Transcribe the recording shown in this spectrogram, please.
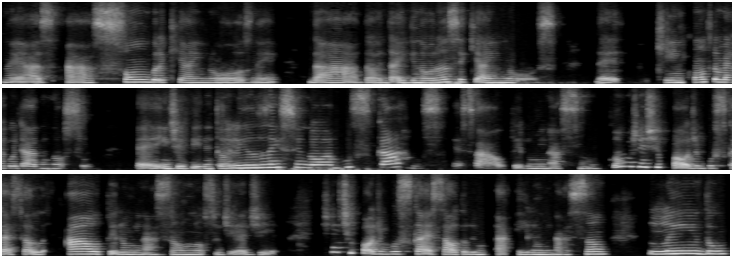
né, as, a sombra que há em nós, né, da, da, da ignorância que há em nós, né, que encontra mergulhado no nosso é, indivíduo. Então, ele nos ensinou a buscarmos essa autoiluminação. Como a gente pode buscar essa autoiluminação no nosso dia a dia? A gente pode buscar essa autoiluminação lendo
